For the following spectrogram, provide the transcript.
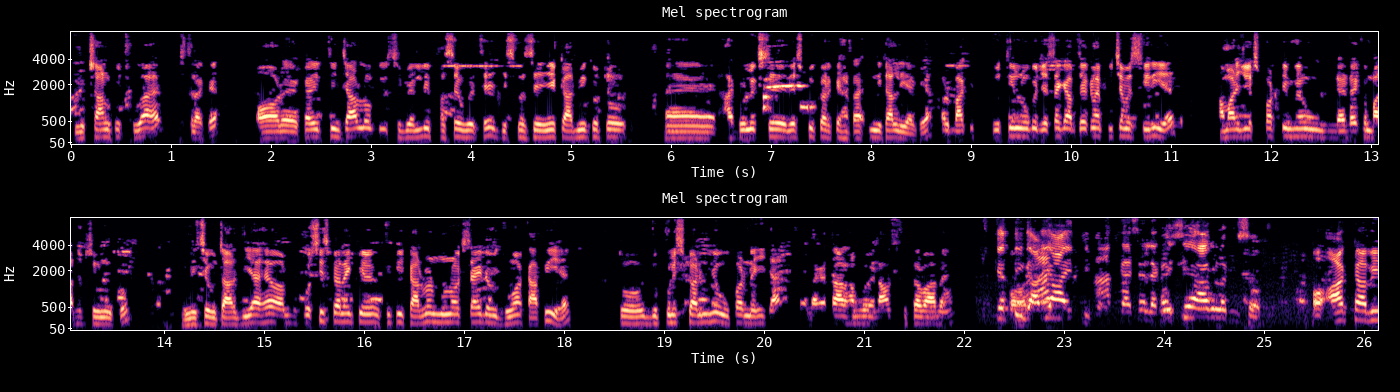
नुकसान कुछ हुआ है इस तरह के। और करीब तीन चार लोग सिवियरली फंसे हुए थे जिसमें से एक आदमी को तो हाइड्रोलिक से रेस्क्यू करके हटा निकाल लिया गया। और बाकी दो तीन लोगों को जैसा कि आप देख रहे हैं पीछे में सीढ़ी है। हमारी जो एक्सपर्ट टीम है वो लेडर के माध्यम से उनको नीचे उतार दिया है और कोशिश करें कि क्योंकि कार्बन मोनोऑक्साइड और धुआँ काफ़ी है तो जो पुलिसकर्मी है ऊपर नहीं जाए। लगातार हम वो अनाउंस करवा रहे हैं। कितनी गाड़ियाँ आई थी? आग कैसे लगी? आग लगी सर? और आग का अभी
